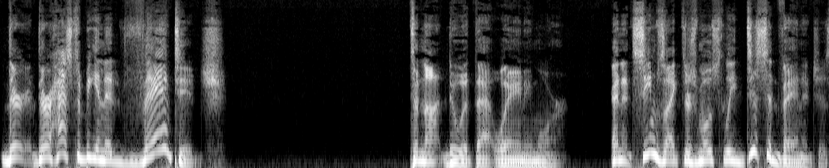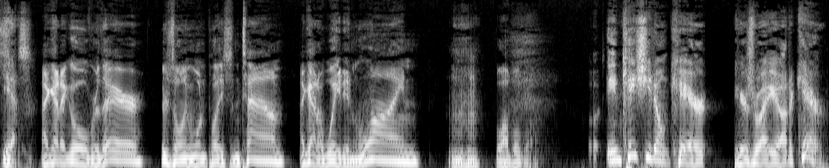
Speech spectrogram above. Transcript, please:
there there has to be an advantage to not do it that way anymore. And it seems like there's mostly disadvantages. Yes. I got to go over there. There's only one place in town. I got to wait in line. Mm-hmm. Blah blah blah. In case you don't care, here's why you ought to care.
